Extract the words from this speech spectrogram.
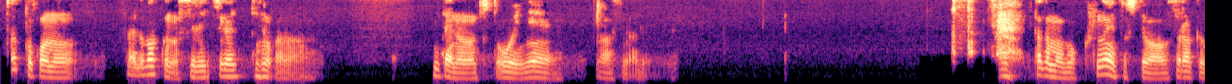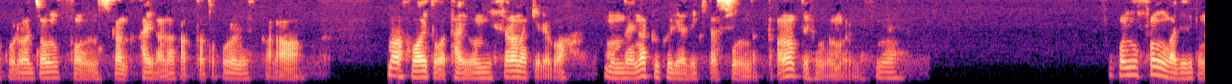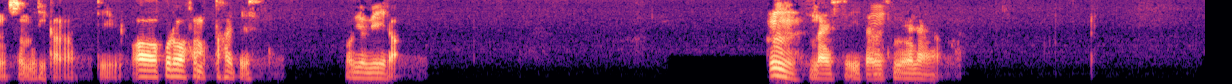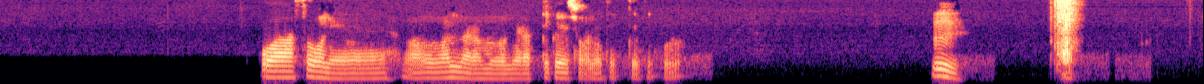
ちょっとこの、サイドバックのすれ違いっていうのかな。みたいなのちょっと多いね。アーセナル。ただまあ、ボックス内としては、おそらくこれはジョンソンしか回がなかったところですから、まあ、ホワイトが対応をミスらなければ、問題なくクリアできたシーンだったかなというふうに思いますね。そこにソンが出てくるのはちょっと無理かなっていう。ああ、これはハマったハイプです。ファビオ・ビエラ。うん、ナイス、いい対応ですね、ラヤ。ここは、そうね、ワンワンならもう狙っていくでしょうね、徹底的に。うん。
